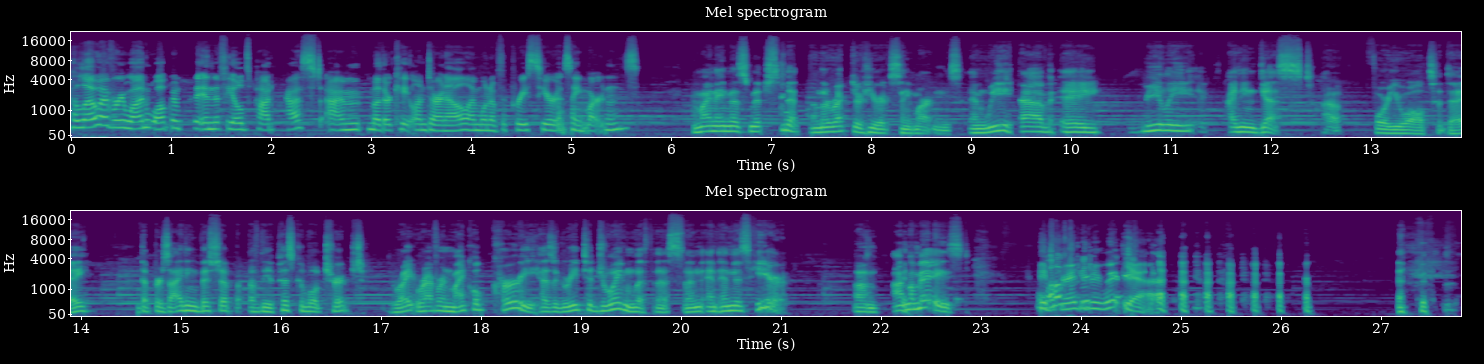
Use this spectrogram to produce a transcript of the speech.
Hello, everyone. Welcome to the In the Fields podcast. I'm Mother Caitlin Darnell. I'm one of the priests here at St. Martin's. My name is Mitch Smith. I'm the rector here at St. Martin's, and we have a really exciting guest uh, for you all today. The presiding bishop of the Episcopal Church, the Right Reverend Michael Curry, has agreed to join with us and, and, and is here. Um, I'm amazed. It's Welcome. great to be with you.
